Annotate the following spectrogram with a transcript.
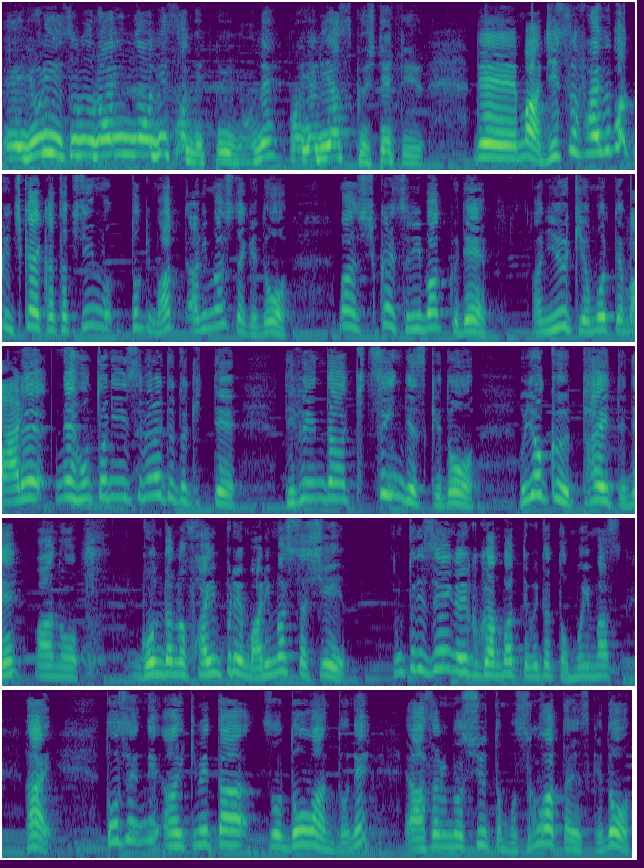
えー、よりそのラインの上げ下げというのをね、まあ、やりやすくしてという。で、まあ実質5バックに近い形の時もありましたけど、まあしっかり3バックで、あの勇気を持って、まあ、あれね、本当に攻められてる時ってディフェンダーきついんですけど、よく耐えてね、あの、権田のファインプレーもありましたし、本当に全員がよく頑張ってくれたと思います。はい。当然ね、あの決めた、その堂安とね、浅野のシュートもすごかったですけど、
